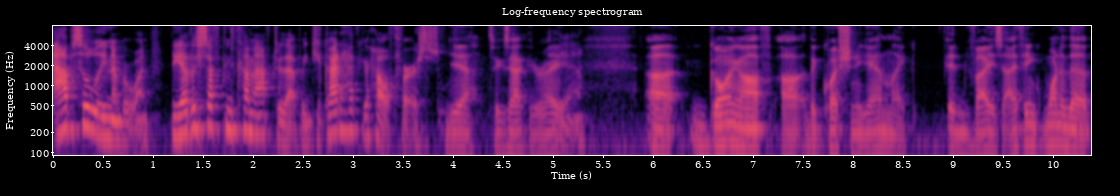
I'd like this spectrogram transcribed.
absolutely number one. The other stuff can come after that, but you got to have your health first. Yeah, that's exactly right. Yeah. Uh, going off uh, the question again, like advice, I think one of the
